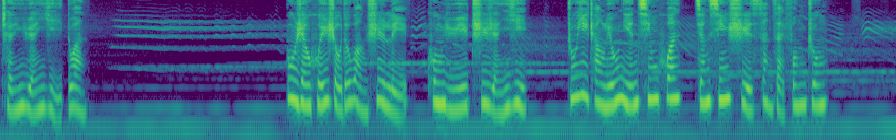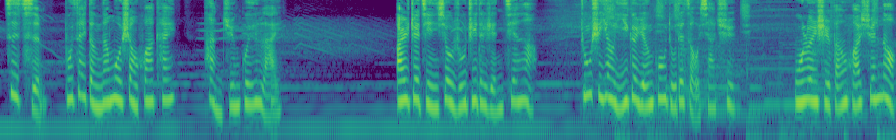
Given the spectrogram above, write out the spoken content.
尘缘已断”。不忍回首的往事里，空余痴人意，逐一场流年清欢，将心事散在风中。自此，不再等那陌上花开，盼君归来。而这锦绣如织的人间啊，终是要一个人孤独的走下去。无论是繁华喧闹，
